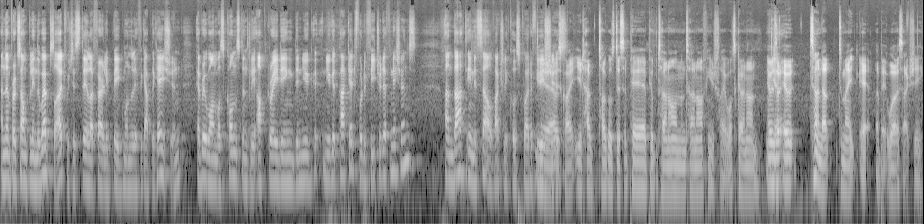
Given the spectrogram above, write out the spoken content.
And then, for example, in the website, which is still a fairly big monolithic application, everyone was constantly upgrading the NuGet, NuGet package for the feature definitions. And that in itself actually caused quite a few yeah, issues. it was quite. You'd have toggles disappear, people turn on and turn off, and you're just like, "What's going on?" It was. Yeah. It turned out to make it a bit worse actually.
